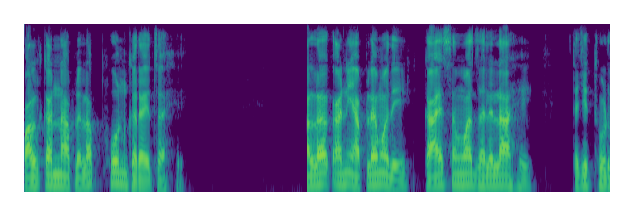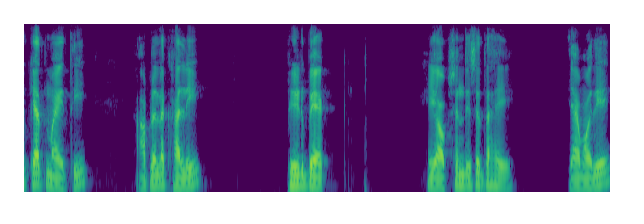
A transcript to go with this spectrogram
पालकांना आपल्याला फोन करायचा आहे. पालक आणि आपल्यामध्ये काय संवाद झालेला आहे त्याची थोडक्यात माहिती आपल्याला खाली फीडबॅक हे ऑप्शन दिसत आहे. यामध्ये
